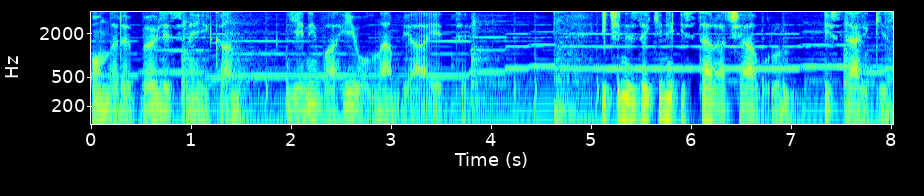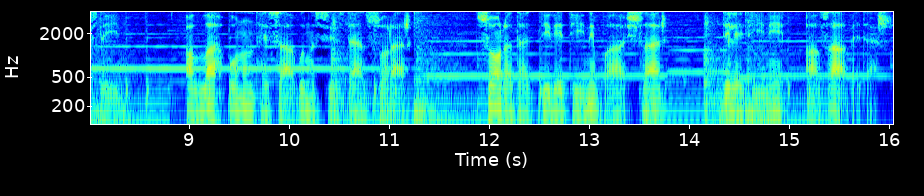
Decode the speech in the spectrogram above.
Onları böylesine yıkan yeni vahiy olunan bir ayetti. İçinizdekini ister açığa vurun, ister gizleyin. Allah onun hesabını sizden sorar. Sonra da dilediğini bağışlar, dilediğini azap eder.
